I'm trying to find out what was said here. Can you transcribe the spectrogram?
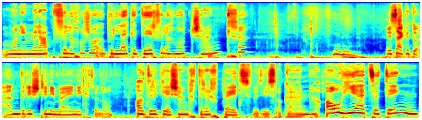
wo ich mir vielleicht auch schon überlege, dir vielleicht noch zu schenken. Ich sage, du änderst deine Meinung dann noch. Oder ich schenke dir echt beides, würde ich so gerne haben. Oh, hier hat es ein Ding.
